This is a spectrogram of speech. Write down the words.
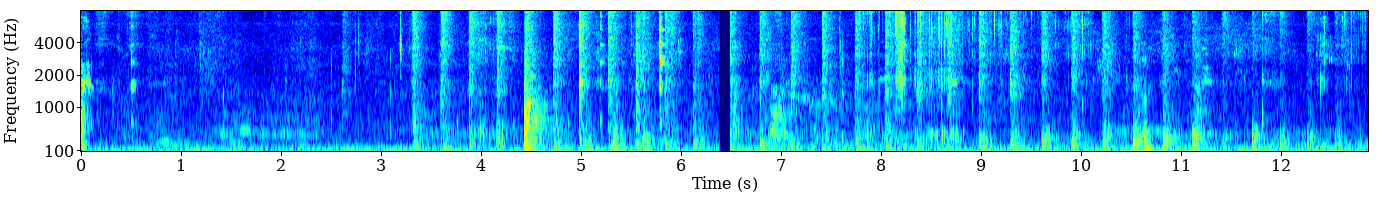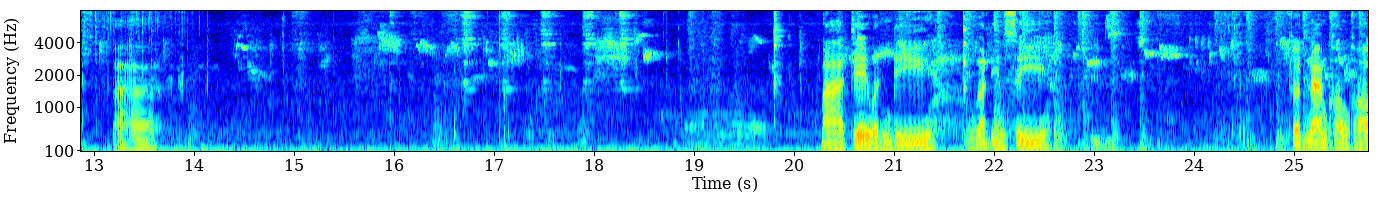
ป ปลาเจวันดี วัดอินทรีย์รดน้ำคลองคอ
